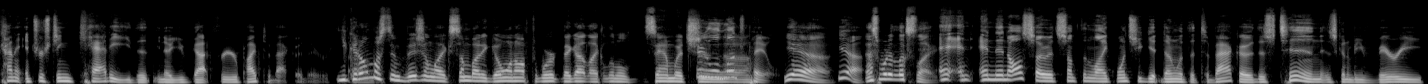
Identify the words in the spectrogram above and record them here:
kind of interesting caddy that, you know, you've got for your pipe tobacco there. you could Um, almost envision like somebody going off to work. They got like a little sandwich, and, little lunch uh, pail. Yeah, Yeah. that's what it looks like. And, and and then also it's something like once you get done with the tobacco, this tin is going to be very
